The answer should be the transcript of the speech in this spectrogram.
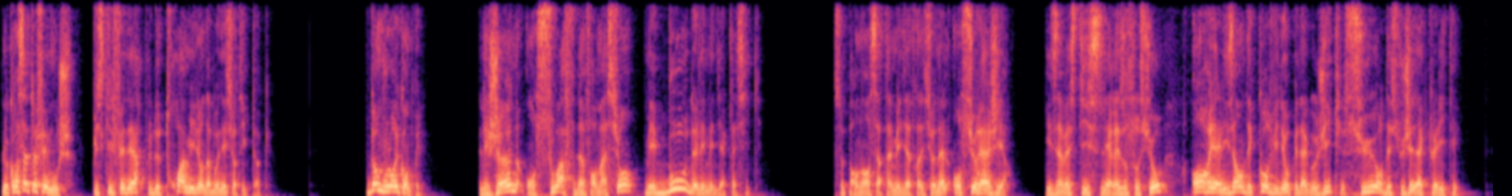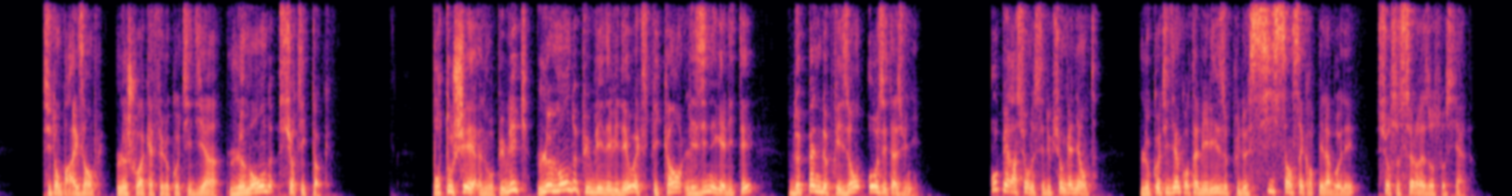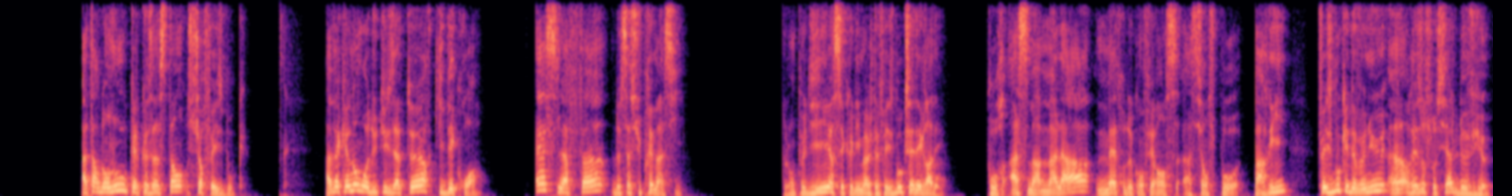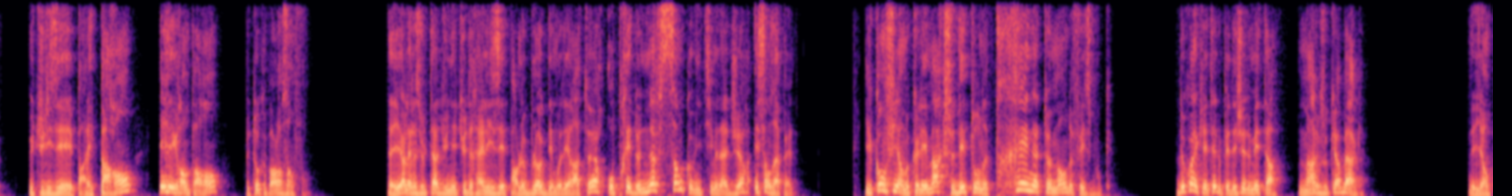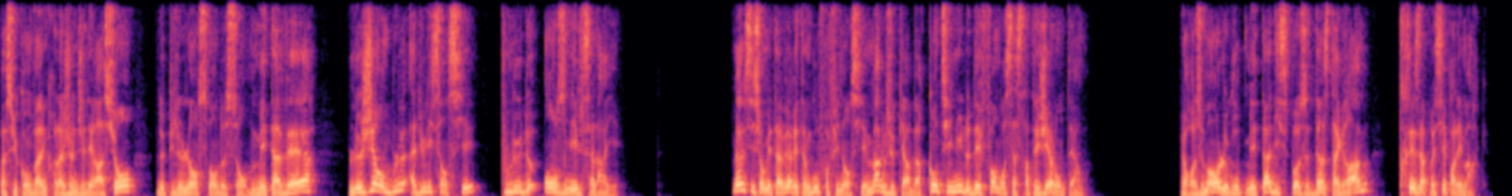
Le concept fait mouche, puisqu'il fédère plus de 3 millions d'abonnés sur TikTok. Donc vous l'aurez compris, les jeunes ont soif d'informations, mais boudent les médias classiques. Cependant, certains médias traditionnels ont su réagir. Ils investissent les réseaux sociaux en réalisant des courtes vidéos pédagogiques sur des sujets d'actualité. Citons par exemple le choix qu'a fait le quotidien Le Monde sur TikTok. Pour toucher un nouveau public, Le Monde publie des vidéos expliquant les inégalités de peine de prison aux États-Unis. Opération de séduction gagnante. Le quotidien comptabilise plus de 650 000 abonnés sur ce seul réseau social. Attardons-nous quelques instants sur Facebook. Avec un nombre d'utilisateurs qui décroît, est-ce la fin de sa suprématie? Ce que l'on peut dire, c'est que l'image de Facebook s'est dégradée. Pour Asma Mala, maître de conférence à Sciences Po Paris, Facebook est devenu un réseau social de vieux, utilisé par les parents et les grands-parents plutôt que par leurs enfants. D'ailleurs, les résultats d'une étude réalisée par le blog des modérateurs auprès de 900 community managers est sans appel. Il confirme que les marques se détournent très nettement de Facebook. De quoi inquiéter le PDG de Meta, Mark Zuckerberg? N'ayant pas su convaincre la jeune génération, depuis le lancement de son métavers, le géant bleu a dû licencier plus de 11 000 salariés. Même si son métavers est un gouffre financier, Mark Zuckerberg continue de défendre sa stratégie à long terme. Heureusement, le groupe Meta dispose d'Instagram, très apprécié par les marques.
